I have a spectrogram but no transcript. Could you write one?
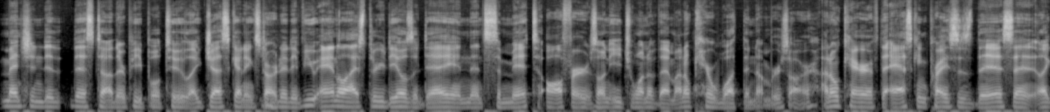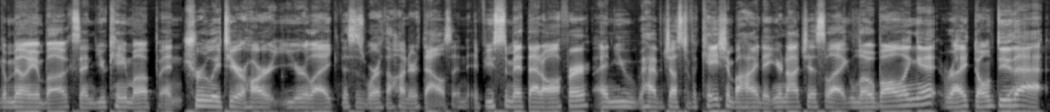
mentioned this to other people too, like just getting started. If you analyze three deals a day and then submit offers on each one of them, I don't care what the numbers are. I don't care if the asking price is this and like a million bucks, and you came up and truly to your heart you're like this is worth a hundred thousand. If you submit that offer and you have justification behind it, you're not just like lowballing it, right? Don't do yeah. that,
